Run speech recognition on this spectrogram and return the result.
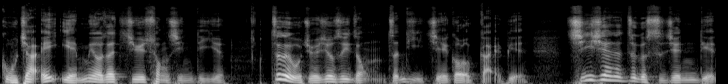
股价诶也没有再继续创新低了。这个我觉得就是一种整体结构的改变。其实现在这个时间点，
